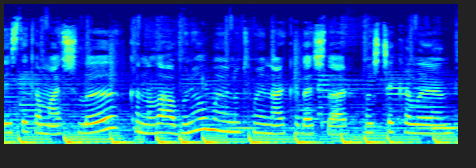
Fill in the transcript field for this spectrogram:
destek amaçlı kanala abone olmayı unutmayın arkadaşlar. Hoşçakalın.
